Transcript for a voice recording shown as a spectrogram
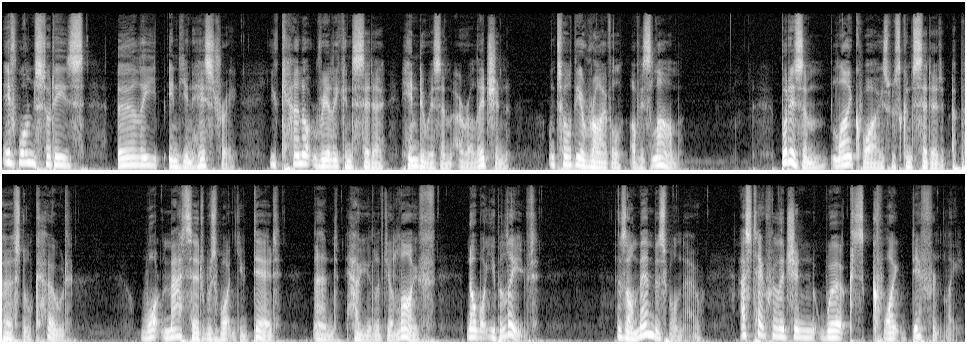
If one studies early Indian history, you cannot really consider Hinduism a religion until the arrival of Islam. Buddhism likewise was considered a personal code. What mattered was what you did and how you lived your life, not what you believed. As our members will know, Aztec religion worked quite differently.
